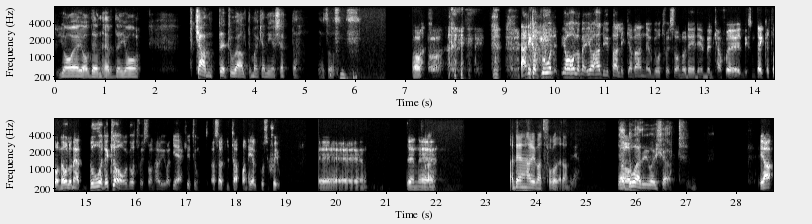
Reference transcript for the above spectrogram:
jag är av den hävden. Jag, kanter tror jag alltid man kan ersätta. Alltså, Ja. ja, det är klart. Både, jag håller med. Jag hade ju Palicka, Vanne och Gottfridsson och det, det är väl kanske liksom ett enkelt val. Men jag håller med att både Klar och Gottfridsson hade ju varit jäkligt tungt. Alltså att du tappar en hel position. Eh, den... Eh, Ja, den hade ju varit förödande. ja, Ja. då hade det varit kört. Ja,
